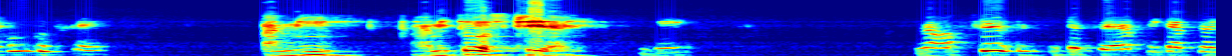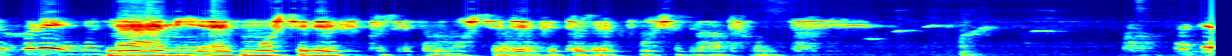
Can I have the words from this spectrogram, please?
এখন কোথায়? আমি আমি তো অস্ট্রিয়ায়। না আপনার না আমি এক মসজিদের ভিতরে মসজিদের ভিতরে তোমার সাথে কথা বলতে আচ্ছা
